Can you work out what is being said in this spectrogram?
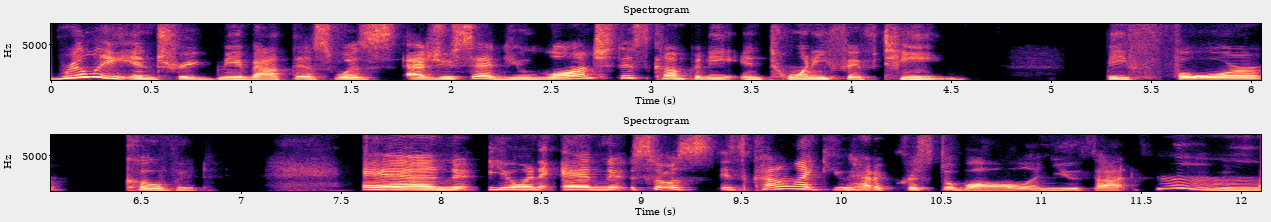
really intrigued me about this was, as you said, you launched this company in 2015 before COVID. And you know, and and so it's, it's kind of like you had a crystal ball and you thought, hmm,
